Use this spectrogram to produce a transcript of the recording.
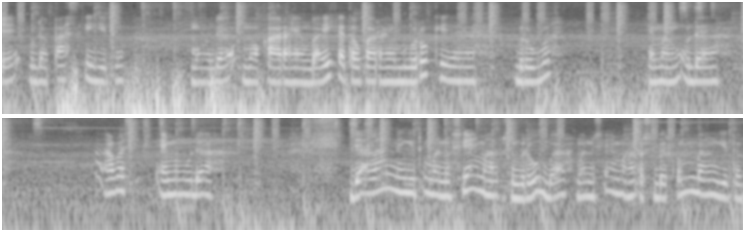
kayak udah pasti gitu. Mau udah mau ke arah yang baik atau ke arah yang buruk ya berubah. Emang udah apa sih emang udah jalannya gitu. Manusia emang harus berubah manusia emang harus berkembang gitu.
